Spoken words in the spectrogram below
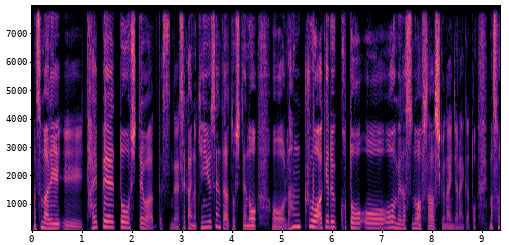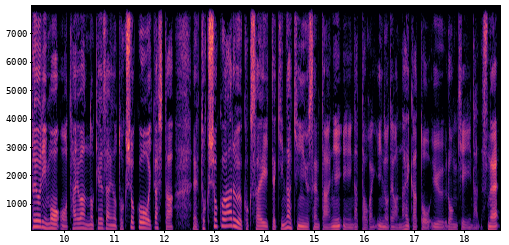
まあ、つまり台北としてはですね世界の金融センターとしてのランクを上げることを目指すのはふさわしくないんじゃないかと、まあ、それよりも台湾の経済の特色を生かした特色ある国際的な金融センターになった方がいいのではないかという論議なんですね。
